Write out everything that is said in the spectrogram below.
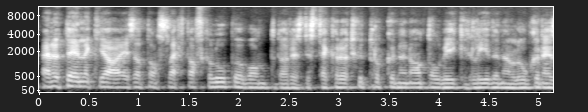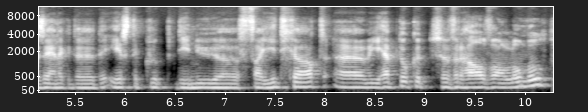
En uiteindelijk ja, is dat dan slecht afgelopen, want daar is de stekker uitgetrokken een aantal weken geleden en Lokeren is eigenlijk de, de eerste club die nu failliet gaat. je hebt ook het verhaal van Lommel,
